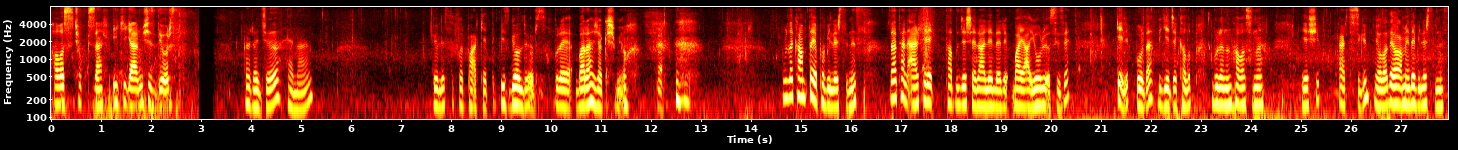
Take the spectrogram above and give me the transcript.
havası çok güzel. İyi ki gelmişiz diyoruz. Aracı hemen göle sıfır park ettik. Biz göl diyoruz. Buraya baraj yakışmıyor. Burada kamp da yapabilirsiniz. Zaten Erfelek Tatlıca şelaleleri bayağı yoruyor sizi. Gelip burada bir gece kalıp buranın havasını yaşayıp ertesi gün yola devam edebilirsiniz.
